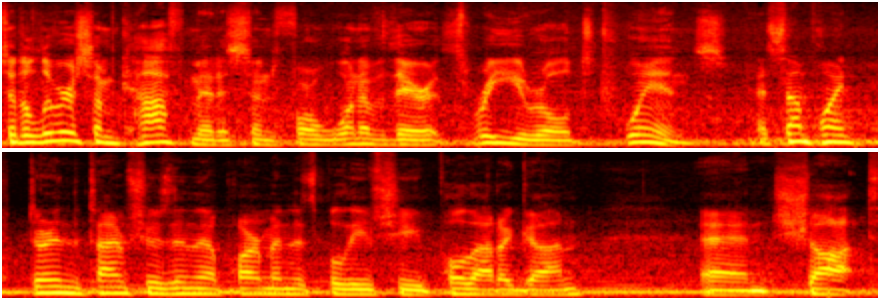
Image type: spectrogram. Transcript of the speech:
to deliver some cough medicine for one of their three year old twins. At some point during the time she was in the apartment, it's believed she pulled out a gun and shot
